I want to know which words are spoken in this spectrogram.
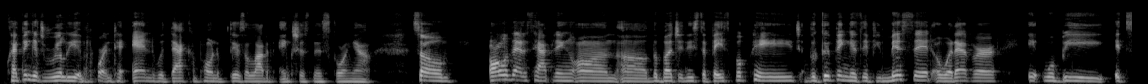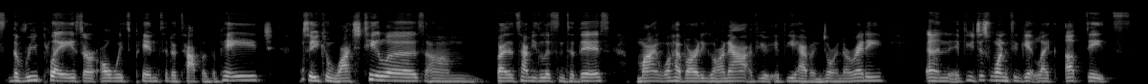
Because I think it's really important to end with that component. There's a lot of anxiousness going out. So all of that is happening on uh, the Budgetnista Facebook page. The good thing is, if you miss it or whatever, it will be. It's the replays are always pinned to the top of the page, so you can watch Tila's. Um, by the time you listen to this, mine will have already gone out if you if you haven't joined already. And if you just wanted to get like updates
